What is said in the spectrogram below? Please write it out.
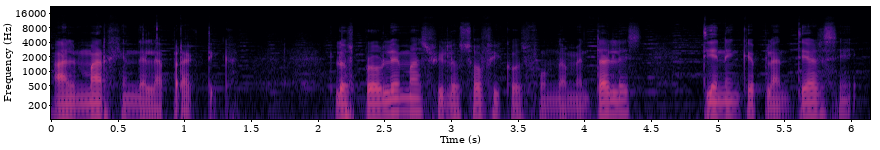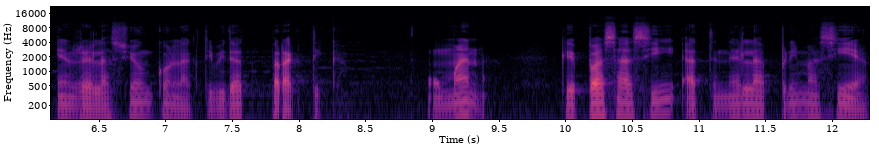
al margen de la práctica. Los problemas filosóficos fundamentales tienen que plantearse en relación con la actividad práctica, humana, que pasa así a tener la primacía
